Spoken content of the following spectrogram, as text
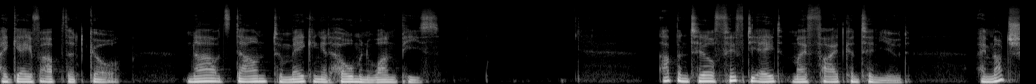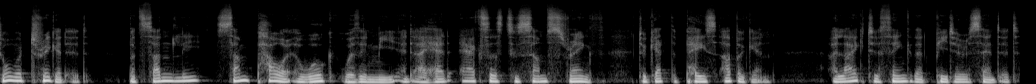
I gave up that goal. Now it's down to making it home in one piece. Up until 58, my fight continued. I'm not sure what triggered it, but suddenly some power awoke within me and I had access to some strength to get the pace up again. I like to think that Peter sent it.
